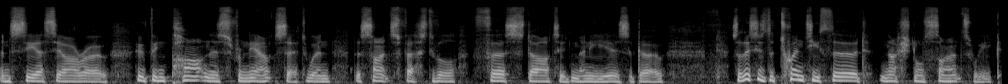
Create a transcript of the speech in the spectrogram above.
and CSIRO, who've been partners from the outset when the Science Festival first started many years ago. So this is the 23rd National Science Week,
